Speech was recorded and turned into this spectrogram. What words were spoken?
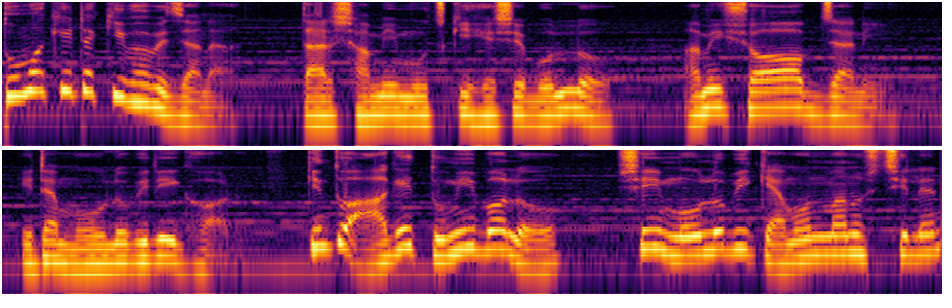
তোমাকে এটা কীভাবে জানা? তার স্বামী মুচকি হেসে বলল, আমি সব জানি, এটা মৌলবীরই ঘর। কিন্তু আগে তুমি বলো, সেই মৌলবী কেমন মানুষ ছিলেন?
